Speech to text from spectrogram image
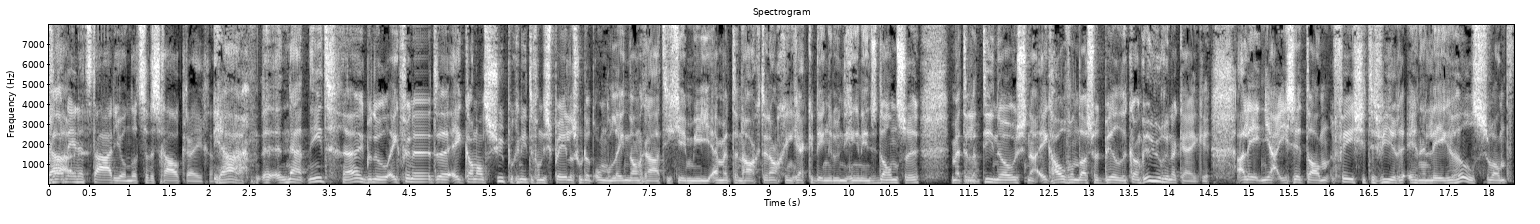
Gewoon in het stadion, dat ze de schaal kregen. Ja, eh, net niet. Hè? Ik bedoel, ik vind het. eh, ik kan al super genieten van die spelers, hoe dat onderling dan gaat, die chemie. En met Den Haag. Den Haag ging gekke dingen doen. Die gingen ineens dansen met de Latino's. Nou, ik hou van dat soort beelden. Kan ik uren naar kijken. Alleen, ja, je zit dan feestje te vieren in een lege huls. Want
